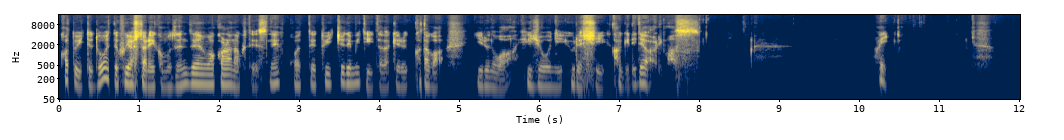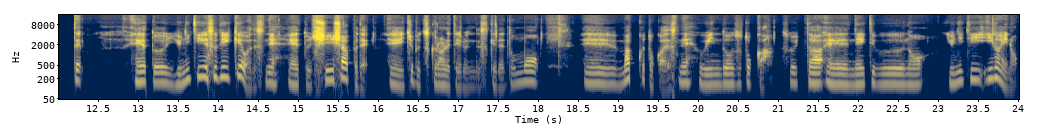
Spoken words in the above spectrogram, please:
かといってどうやって増やしたらいいかも全然わからなくてですね、こうやって Twitch で見ていただける方がいるのは非常に嬉しい限りではあります。はい。えっ、ー、と、Unity SDK はですね、えっ、ー、と C シャープで、えー、一部作られているんですけれども、えー、Mac とかですね、Windows とか、そういった、えー、ネイティブの Unity 以外の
